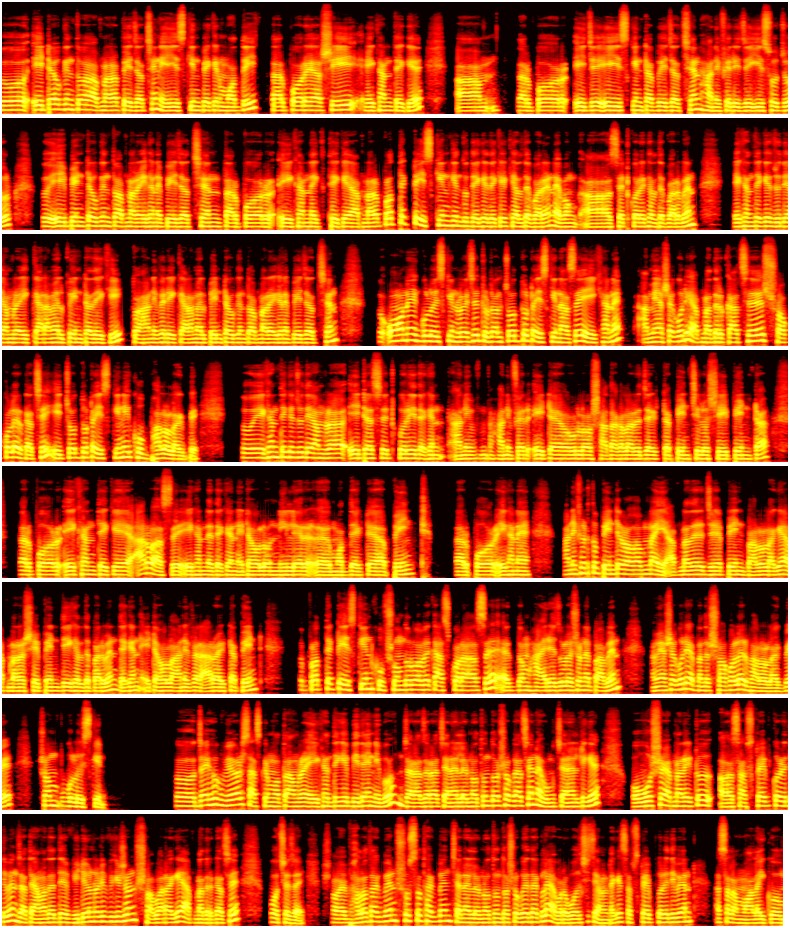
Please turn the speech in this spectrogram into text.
তো এটাও কিন্তু আপনারা পেয়ে যাচ্ছেন এই স্ক্রিন প্যাকের মধ্যেই। তারপরে আসি এখান থেকে তারপর এই যে এই স্ক্রিনটা পেয়ে যাচ্ছেন হানিফের এই যে ইসোজোর তো এই পেনটাও কিন্তু আপনারা এখানে পেয়ে যাচ্ছেন। তারপর এইখানে থেকে আপনারা প্রত্যেকটা স্ক্রিন কিন্তু দেখে দেখে খেলতে পারেন এবং সেট করে খেলতে পারবেন। এখান থেকে যদি আমরা এই ক্যারামেল পেনটা দেখি, তো হানিফের এই ক্যারামেল পেনটাও কিন্তু আপনারা এখানে পেয়ে যাচ্ছেন। তো অনেকগুলো স্ক্রিন রয়েছে, টোটাল চোদ্দোটা স্ক্রিন আছে এইখানে। আমি আশা করি আপনাদের কাছে, সকলের কাছে এই চোদ্দোটা স্ক্রিনই খুব ভালো লাগবে। তো এখান থেকে যদি আমরা এইটা সেট করি, দেখেন হানিফ, হানিফের এইটা হলো সাদা কালারের যে একটা পেন ছিল সেই পেনটা তারপর এখান থেকে আরও আছে, এখানে দেখেন এটা হলো নীলের মধ্যে একটা পেইন্ট তারপর এখানে হানিফের তো পেন্টের অভাব নাই, আপনাদের যে পেইন্ট ভালো লাগে আপনারা সেই পেইন্ট দিয়ে খেলতে পারবেন। দেখেন এটা হলো হানিফের আরও একটা পেন্ট তো প্রত্যেকটা স্ক্রিন খুব সুন্দরভাবে কাজ করা আছে, একদম হাই রেজুলেশনে পাবেন। আমি আশা করি আপনাদের সকলের ভালো লাগবে সবগুলো স্ক্রিন তো যাই হোক ভিউয়ার্স আজকের মতো আমরা এখান থেকে বিদায় নিব। যারা যারা চ্যানেলে নতুন দর্শক আছেন এবং চ্যানেলটিকে অবশ্যই আপনারা একটু সাবস্ক্রাইব করে দিবেন যাতে আমাদের ভিডিও নোটিফিকেশন সবার আগে আপনাদের কাছে পৌঁছে যায়। সবাই ভালো থাকবেন, সুস্থ থাকবেন। চ্যানেলে নতুন দর্শক হয়ে থাকলে আবারও বলছি, চ্যানেলটাকে সাবস্ক্রাইব করে দিবেন। আসসালামু আলাইকুম।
